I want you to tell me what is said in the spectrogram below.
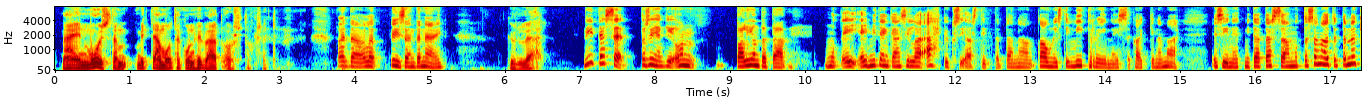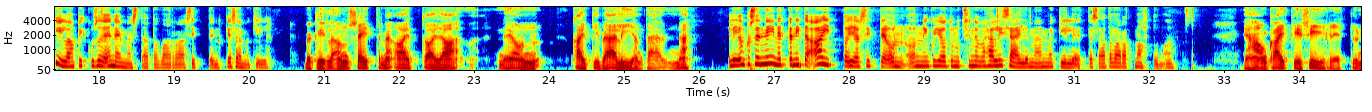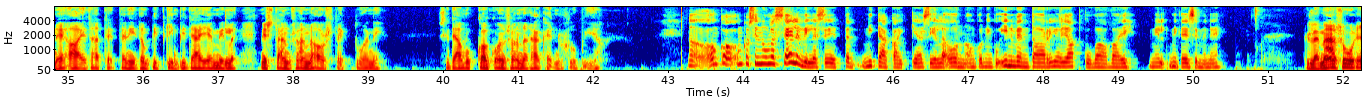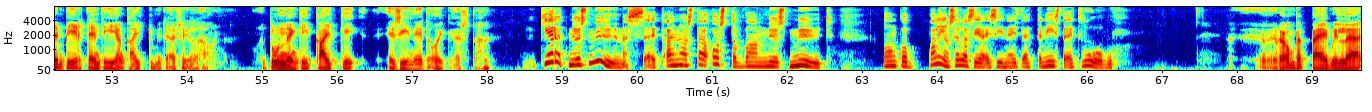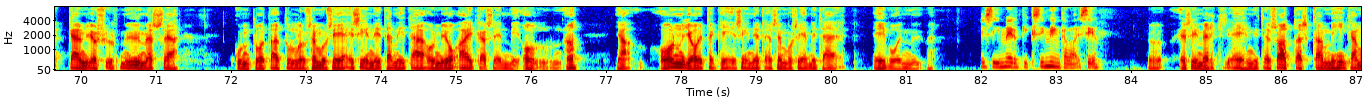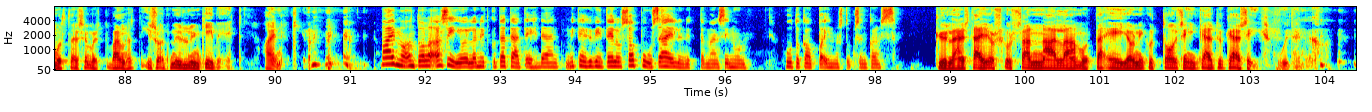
Mä en muista mitään muuta kuin hyvät ostokset. Taitaa olla viisainta näin. Kyllä. Niin tässä tosiaankin on paljon tätä mutta ei, ei mitenkään sillä ähkyksi asti tätä. Nämä on kauniisti vitriineissä kaikki nämä esineet, mitä tässä on. Mutta sanoit, että mökillä on pikkusen enemmän sitä tavaraa sitten kesämökillä. Mökillä on seitsemän aittoa ja ne on kaikki vähän liian täynnä. Eli onko se niin, että niitä aittoja sitten on, on niin joutunut sinne vähän lisäilemään mökille, että saa tavarat mahtumaan? Nehän on kaikki siirretty ne aitat, että niitä on pitkin pitäjiä, mille, mistä on saanut ostettua. Niin sitä mukaan, kun on saanut rakennuslupia. No onko, onko sinulla selvillä se, että mitä kaikkea siellä on? Onko niin kuin inventaario jatkuvaa vai mi- miten se menee? Kyllä mä suurin piirtein tiedän kaikki, mitä siellä on. Tunnenkin kaikki esineet oikeastaan. Kierrät myös myymässä, että ainoastaan osta, vaan myös myyt. Onko paljon sellaisia esineitä, että niistä et luovu? Rompepäivillä käyn joskus myymässä, kun tuota, tullut semmoisia esineitä, mitä on jo aikaisemmin ollut. Ja on joitakin esineitä semmoisia, mitä ei voi myydä. Esimerkiksi minkälaisia? No, esimerkiksi ei niitä saattaisikaan mihinkään, mutta semmoiset vanhat isot myllyn kiveet ainakin. Vaimo on tuolla asioilla nyt, kun tätä tehdään. Miten hyvin teillä on sopu säilynyt tämän sinun huutokauppainnostuksen kanssa? Kyllähän sitä joskus sannaillaan, mutta ei ole niin toisiin käyty käsiksi kuitenkaan.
